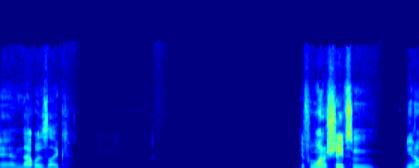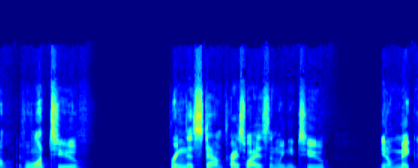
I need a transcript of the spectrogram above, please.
and that was like if we want to shave some you know if we want to bring this down price wise then we need to you know make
